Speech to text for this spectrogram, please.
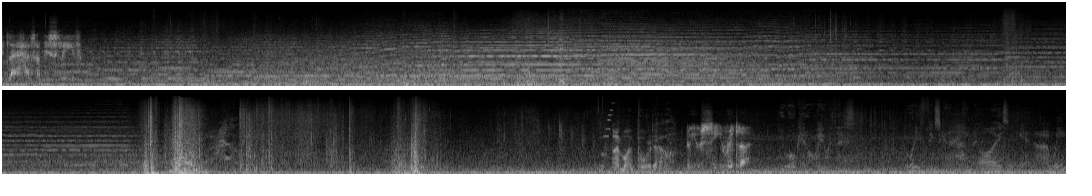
Riddler has up his sleeve? I'm on board, Al. Do you see Riddler? Happen? Again, are we?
